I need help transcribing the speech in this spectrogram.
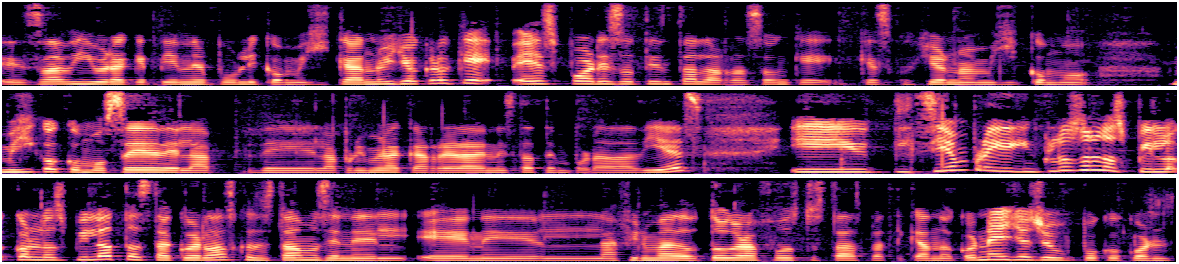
esa vibra que tiene el público mexicano. Y yo creo que es por eso, tiene toda la razón que, que escogieron a México como México como sede de la, de la primera carrera en esta temporada 10. Y siempre, incluso en los con los pilotos, ¿te acuerdas? Cuando estábamos en, el, en el, la firma de autógrafos, tú estabas platicando con ellos, yo un poco con,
